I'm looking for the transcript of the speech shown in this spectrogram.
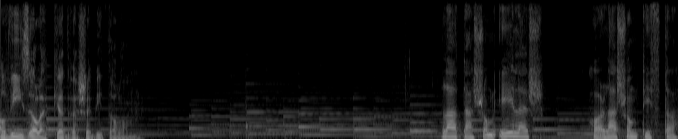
A víz a legkedvesebb italom. Látásom éles, hallásom tiszta.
